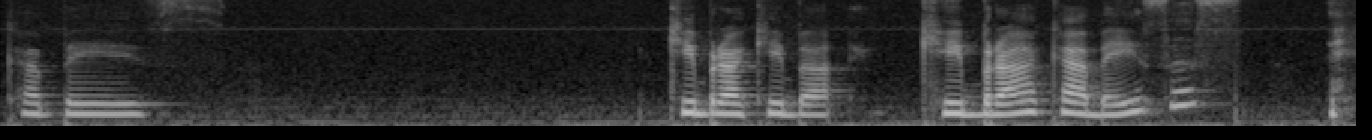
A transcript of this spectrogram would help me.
Cabeça. Quebrar quebrar quebrar cabeças?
